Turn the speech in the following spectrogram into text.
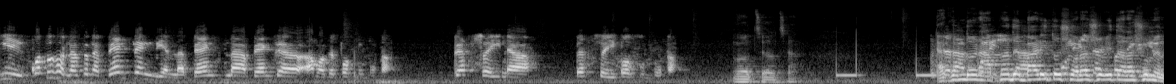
ইয়ে কত ধরনের আছে না? ব্যাংক ট্যাঙ্ক দিয়ে না? ব্যাংক না ব্যাংক আমাদের পছন্দ না। ব্যবসায়ী না ব্যবসায়ী পছন্দ না। আচ্ছা আচ্ছা। এখন ধরেন আপনাদের বাড়ি তো সরাসরি তারা শুনেন।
